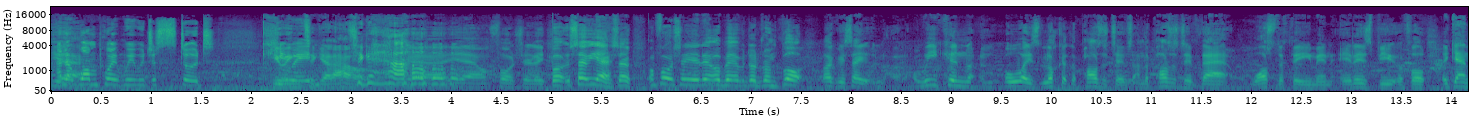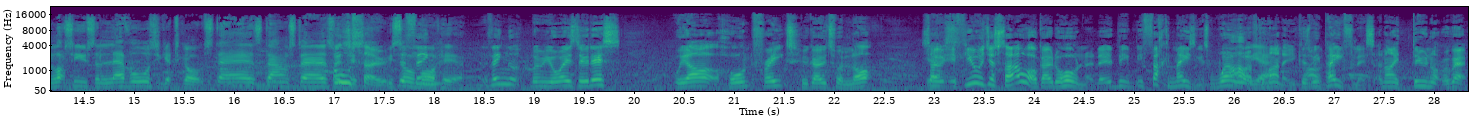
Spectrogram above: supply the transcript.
And at one point, we were just stood Queuing to get out. To get out. Yeah, yeah, unfortunately. But so yeah, so unfortunately a little bit of a dud run. But like we say, we can always look at the positives, and the positive there was the theming. It is beautiful. Again, lots of use of levels. You get to go upstairs, downstairs. which Also, we the saw thing, more here. The thing that when we always do this, we are haunt freaks who go to a lot. So Yes. if you were just like, oh, I'll go to Haunt, it'd be, be fucking amazing. It's well Oh, worth yeah. the money because Oh, we paid for this, and I do not regret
